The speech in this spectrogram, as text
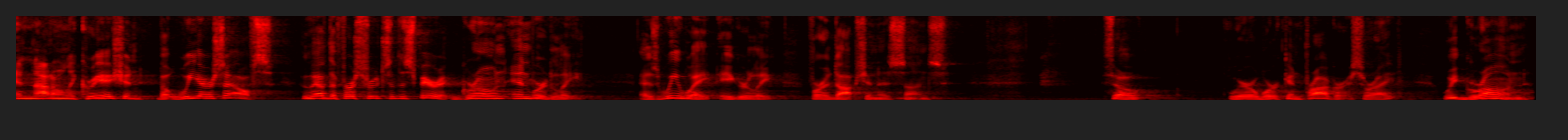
And not only creation, but we ourselves, who have the first fruits of the Spirit, groan inwardly as we wait eagerly for adoption as sons. So we're a work in progress, right? We groan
